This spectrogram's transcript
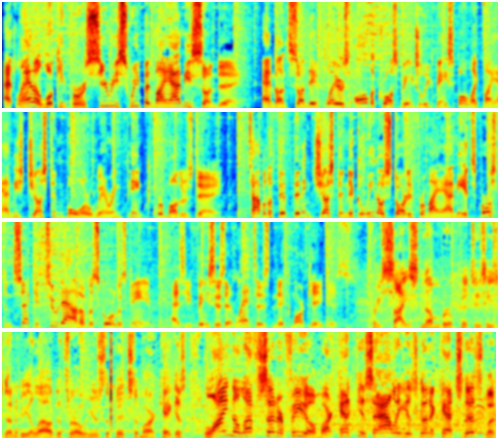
Atlanta looking for a series sweep in Miami Sunday. And on Sunday, players all across Major League Baseball, like Miami's Justin Bour, wearing pink for Mother's Day. Top of the fifth inning, Justin Nicolino started for Miami. It's first and second, two down of a scoreless game as he faces Atlanta's Nick Markakis. Precise number of pitches he's going to be allowed to throw. Here's the pitch to Markakis. Line to left center field. Markakis Alley is going to catch this one.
